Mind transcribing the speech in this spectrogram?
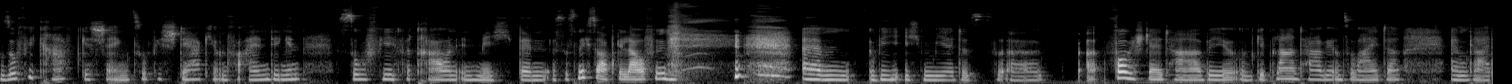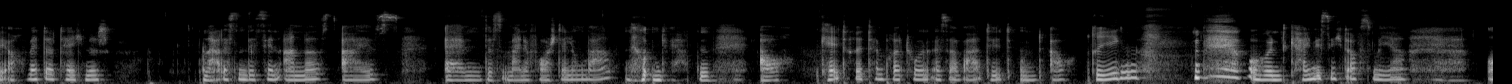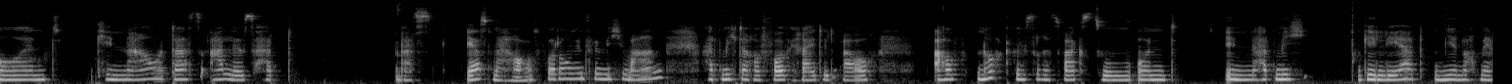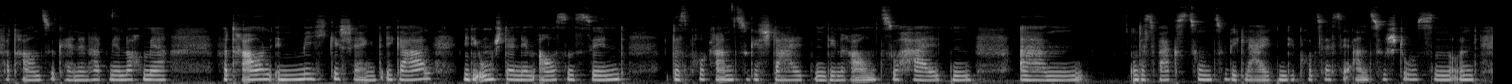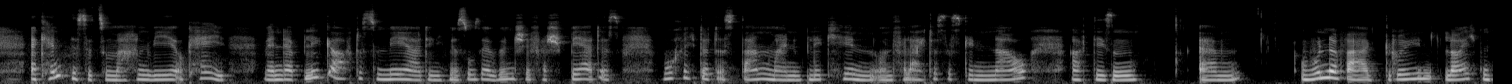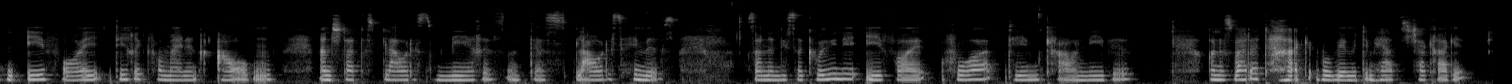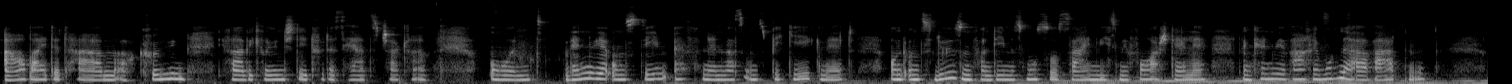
so viel Kraft geschenkt, so viel Stärke und vor allen Dingen so viel Vertrauen in mich. Denn es ist nicht so abgelaufen, ähm, wie ich mir das äh, äh, vorgestellt habe und geplant habe und so weiter, ähm, gerade auch wettertechnisch war das ein bisschen anders, als ähm, das meine Vorstellung war. Und wir hatten auch kältere Temperaturen als erwartet und auch Regen und keine Sicht aufs Meer. Und genau das alles hat, was erstmal Herausforderungen für mich waren, hat mich darauf vorbereitet, auch auf noch größeres Wachstum und in, hat mich gelehrt, mir noch mehr vertrauen zu können, hat mir noch mehr Vertrauen in mich geschenkt, egal wie die Umstände im Außen sind, das Programm zu gestalten, den Raum zu halten, ähm, das Wachstum zu begleiten, die Prozesse anzustoßen und Erkenntnisse zu machen, wie, okay, wenn der Blick auf das Meer, den ich mir so sehr wünsche, versperrt ist, wo richtet es dann meinen Blick hin? Und vielleicht ist es genau auf diesen ähm, wunderbar grün leuchtenden Efeu direkt vor meinen Augen, anstatt das Blau des Meeres und das Blau des Himmels, sondern dieser grüne Efeu vor dem grauen Nebel. Und es war der Tag, wo wir mit dem Herzchakra gearbeitet haben, auch grün. Die Farbe grün steht für das Herzchakra. Und wenn wir uns dem öffnen, was uns begegnet, und uns lösen von dem, es muss so sein, wie ich es mir vorstelle, dann können wir wahre Wunder erwarten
